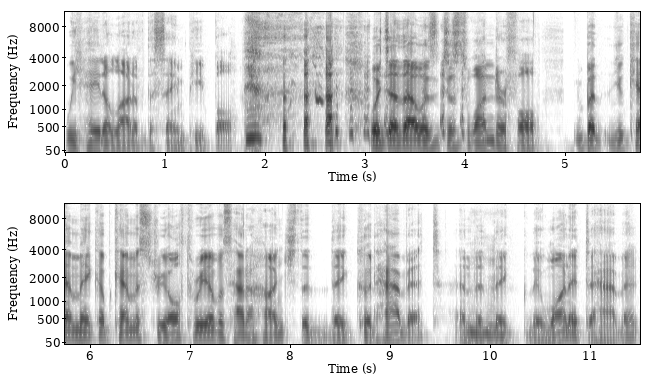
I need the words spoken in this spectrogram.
We hate a lot of the same people, which I thought was just wonderful. But you can't make up chemistry. All three of us had a hunch that they could have it and that they, mm-hmm. they wanted to have it.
